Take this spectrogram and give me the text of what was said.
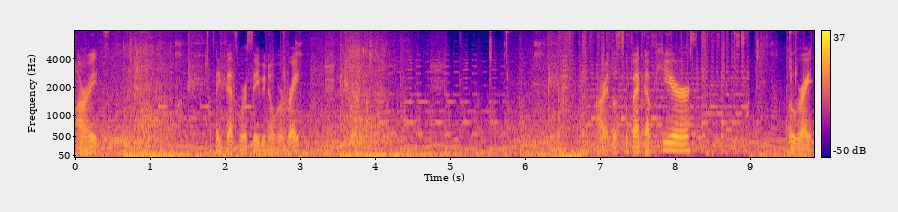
Alright. I think that's worth saving over, right? Alright, let's go back up here. Oh right,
